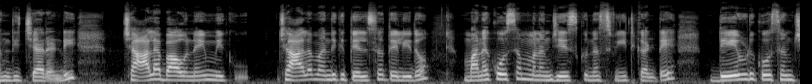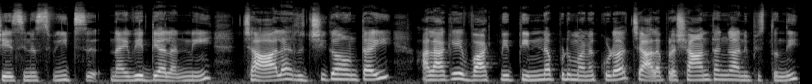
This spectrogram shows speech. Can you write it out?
అందించారండి. చాలా బాగున్నాయి. మీకు చాలామందికి తెలుసో తెలీదో మన కోసం మనం చేసుకున్న స్వీట్ కంటే దేవుడి కోసం చేసిన స్వీట్స్ నైవేద్యాలన్నీ చాలా రుచిగా ఉంటాయి. అలాగే వాటిని తిన్నప్పుడు మనకు కూడా చాలా ప్రశాంతంగా అనిపిస్తుంది.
